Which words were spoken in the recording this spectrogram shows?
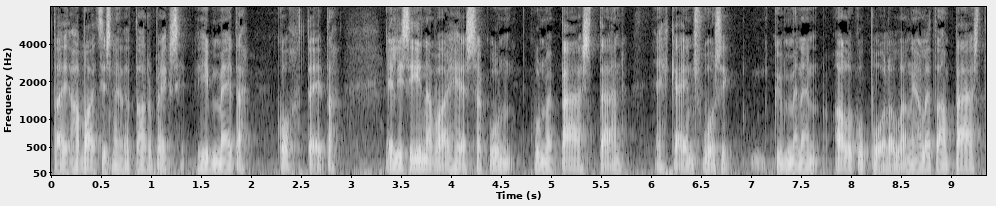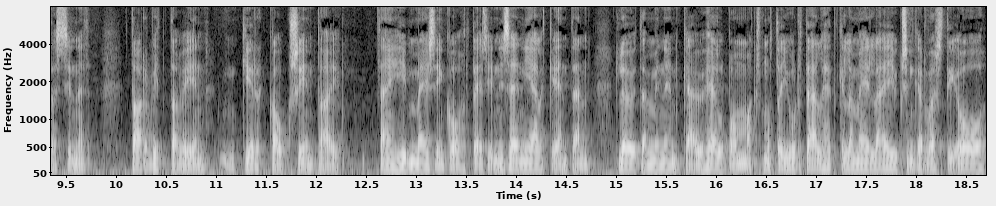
tai havaitsisi näitä tarpeeksi himmeitä kohteita. Eli siinä vaiheessa, kun, kun me päästään ehkä ensi vuosikymmenen alkupuolella, niin aletaan päästä sinne tarvittaviin kirkkauksiin tai näihin himmeisiin kohteisiin, niin sen jälkeen tämän löytäminen käy helpommaksi. Mutta juuri tällä hetkellä meillä ei yksinkertaisesti ole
